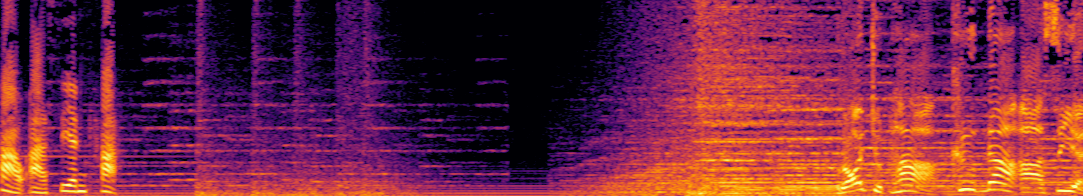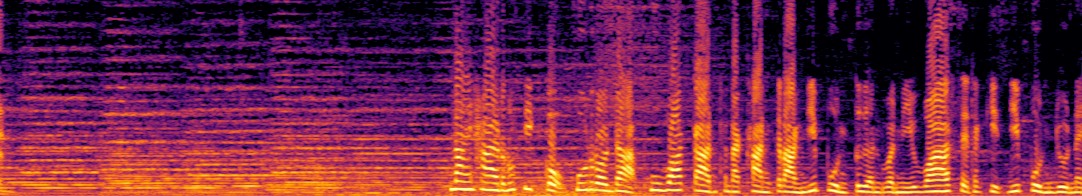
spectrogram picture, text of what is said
ข่าวอาเซียนค่ะ ร้อยจุดห้าคืบหน้าอาเซียน นายฮารุฮิโกะคุโรดะผู้ว่าการธนาคารกลางญี่ปุ่นเตือนวันนี้ว่าเศรษฐกิจญี่ปุ่นอยู่ใน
